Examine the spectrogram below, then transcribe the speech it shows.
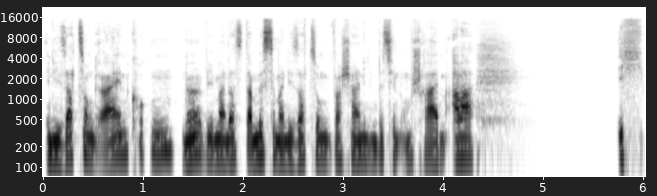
in die Satzung reingucken, ne, wie man das, da müsste man die Satzung wahrscheinlich ein bisschen umschreiben. Aber ich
